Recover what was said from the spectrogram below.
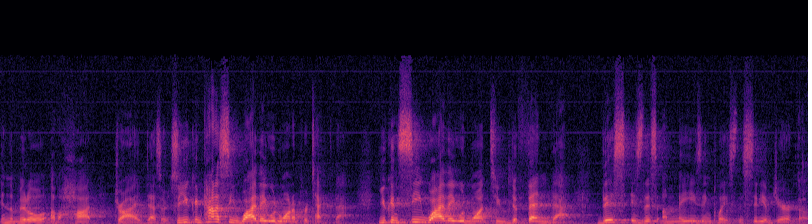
in the middle of a hot, dry desert. So you can kind of see why they would want to protect that. You can see why they would want to defend that. This is this amazing place, the city of Jericho.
